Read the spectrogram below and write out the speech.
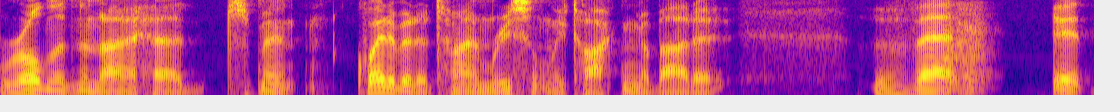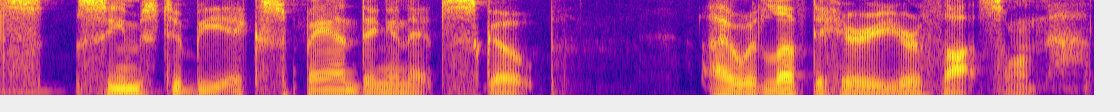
Roland and I had spent quite a bit of time recently talking about it. That it seems to be expanding in its scope. I would love to hear your thoughts on that.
